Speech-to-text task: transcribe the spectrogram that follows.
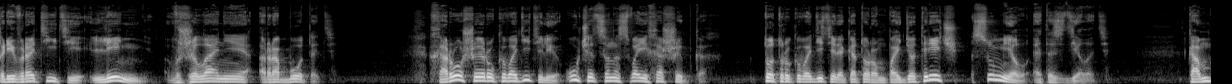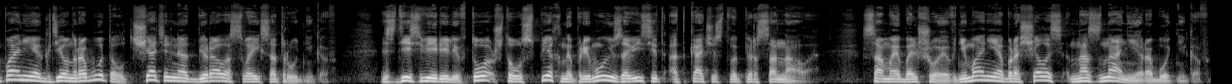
Превратите лень в желание работать. Хорошие руководители учатся на своих ошибках. Тот руководитель, о котором пойдет речь, сумел это сделать. Компания, где он работал, тщательно отбирала своих сотрудников. Здесь верили в то, что успех напрямую зависит от качества персонала. Самое большое внимание обращалось на знания работников.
